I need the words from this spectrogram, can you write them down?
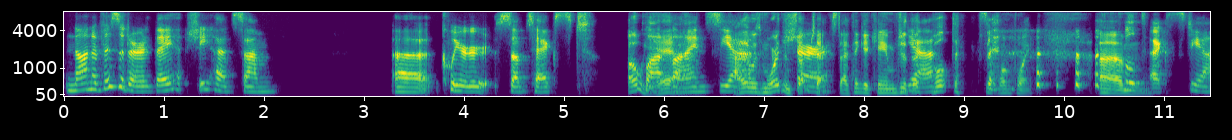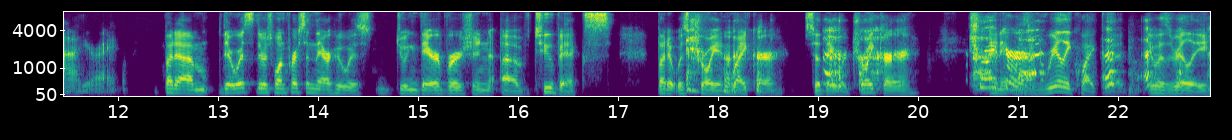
Nana Visitor, they she had some uh queer subtext Oh plot yeah. lines. Yeah. It was more than sure. subtext. I think it came to Yeah. the full text at one point. Full Um, text. Yeah, you're right. But um there was there's one person there who was doing their version of Tuvix, but it was Troi and Riker. So they were Troiker. and it was really quite good. It was really,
